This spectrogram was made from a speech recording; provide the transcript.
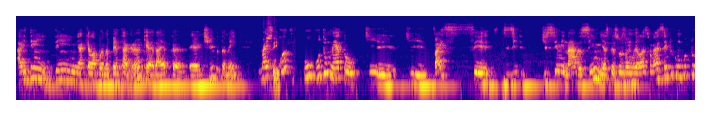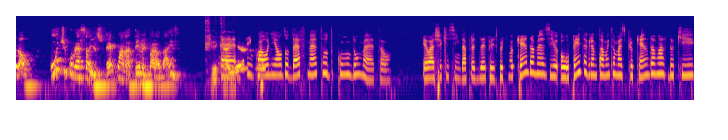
Aí tem, tem aquela banda Pentagram, que é da época é, antiga também, mas enquanto, o, o do metal que, que vai ser disseminado assim, e as pessoas vão relacionar, é sempre com cultural. Onde começa isso? É com Anatema e Paradise? Fica é, aí. Sim, com a união do death metal com o doom metal. Eu acho que sim, dá pra dizer por isso, porque o Candlemas e o, Pentagram tá muito mais pro Candlemas do que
